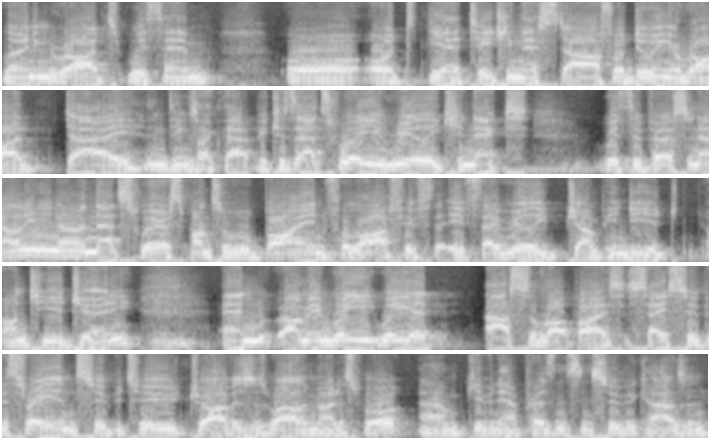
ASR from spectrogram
learning to ride with them, or, or yeah, teaching their staff or doing a ride day and things like that, because that's where you really connect with the personality, you know, and that's where a sponsor will buy in for life if they, if they really jump into your onto your journey. And I mean, we we get asked a lot by say Super Three and Super Two drivers as well in motorsport, um, given our presence in supercars, and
